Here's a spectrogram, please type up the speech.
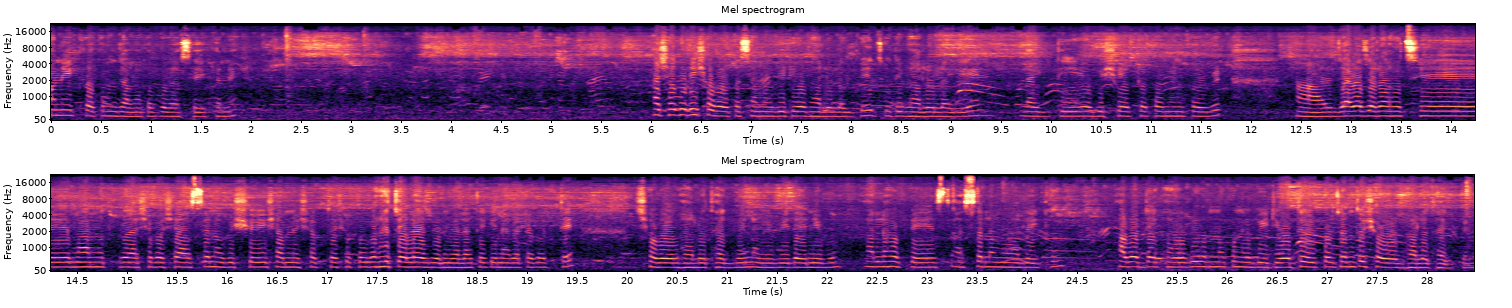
অনেক রকম জামা কাপড় আছে এখানে। আশা করি সবার কাছে আমার ভিডিও ভালো লাগবে। যদি ভালো লাগে, লাইক দিয়ে অবশ্যই একটা কমেন্ট করবেন। আর যারা যারা হচ্ছে মোহাম্মদপুরের আশেপাশে আছেন, অবশ্যই সামনের সপ্তাহে শুক্রবারে চলে আসবেন মেলাতে, কেনাকাটা করতে। সবাই ভালো থাকবেন, আমি বিদায় নেব। আল্লাহ হাফেজ, আসসালামু আলাইকুম। আবার দেখা হবে অন্য কোনো ভিডিওতে, ওই পর্যন্ত সবাই ভালো থাকবেন।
